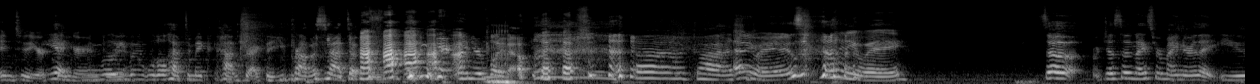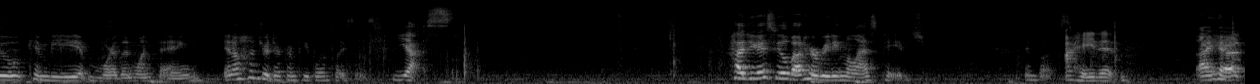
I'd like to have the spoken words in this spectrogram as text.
into your Yeah, finger. Into we'll, it. we'll have to make a contract that you promise not to in your, in your Play-Doh. oh gosh. Anyways. anyway, So, just a nice reminder that you can be more than one thing in a hundred different people and places. Yes. How do you guys feel about her reading the last page in books? I hate it. I had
